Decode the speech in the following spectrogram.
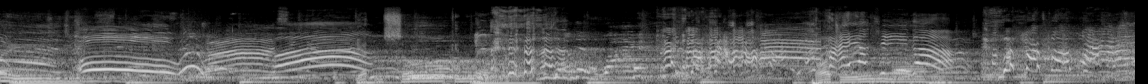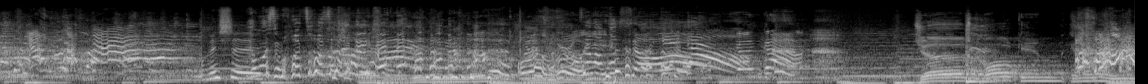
rain. soaking wet. 还要亲一个。我们是。他为什么坐这里？我们很不容易。这么不小，尴尬。Just walking in the rain.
